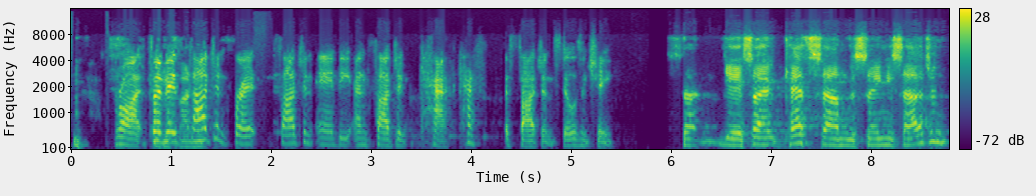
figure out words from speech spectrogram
right. So there's funny. Sergeant Brett, Sergeant Andy, and Sergeant Kath. Kath a sergeant still, isn't she? So yeah. So Kath's um, the senior sergeant.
